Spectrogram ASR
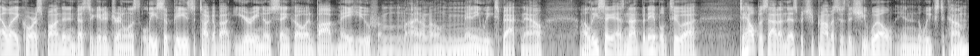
LA correspondent, investigative journalist Lisa Pease, to talk about Yuri Nosenko and Bob Maheu from, I don't know, many weeks back now. Uh, Lisa has not been able to, uh, to help us out on this, but she promises that she will in the weeks to come.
